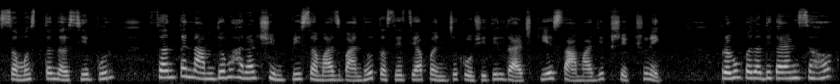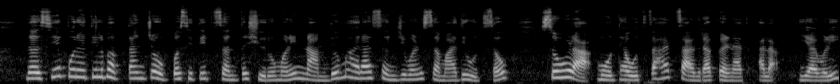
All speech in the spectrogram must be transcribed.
समस्त नरसिंहपूर संत नामदेव महाराज शिंपी समाज बांधव तसेच या पंचक्रोशीतील राजकीय सामाजिक शैक्षणिक प्रमुख पदाधिकाऱ्यांसह नरसिंहपूर येथील भक्तांच्या उपस्थितीत संत शिरोमणी नामदेव महाराज संजीवन समाधी उत्सव सोहळा मोठ्या उत्साहात साजरा करण्यात आला. यावेळी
